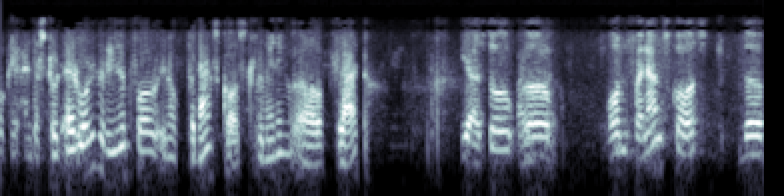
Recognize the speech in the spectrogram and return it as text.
Okay, understood. And what is the reason for, you know, finance cost remaining uh, flat? Yeah, so uh, on finance cost, the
